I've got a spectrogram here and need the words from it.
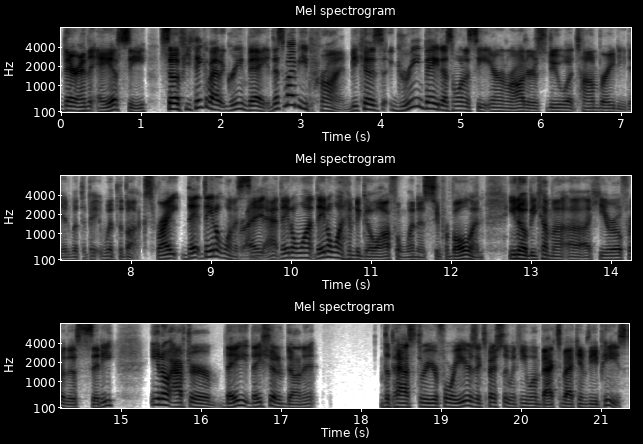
they're in the AFC. So if you think about it, Green Bay, this might be prime because Green Bay doesn't want to see Aaron Rodgers do what Tom Brady did with the with the Bucks, right? They they don't want to see that. They don't want they don't want him to go off and win a Super Bowl and you know become a, a, a hero for this city. You know, after they they should have done it the past three or four years, especially when he won back to back MVPs.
